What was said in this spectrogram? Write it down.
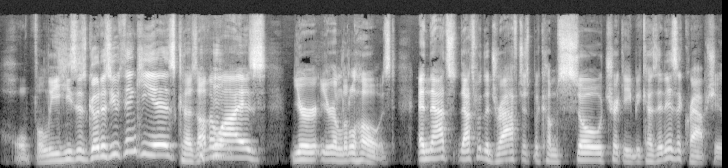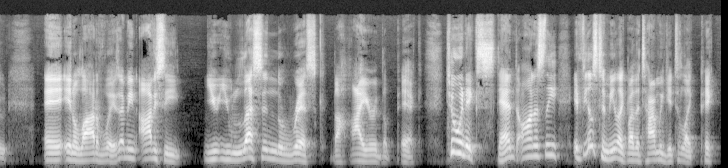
hopefully he's as good as you think he is because otherwise you're you're a little hosed and that's that's where the draft just becomes so tricky because it is a crapshoot i- in a lot of ways. I mean obviously you you lessen the risk the higher the pick. To an extent honestly it feels to me like by the time we get to like pick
